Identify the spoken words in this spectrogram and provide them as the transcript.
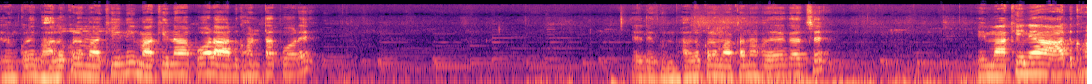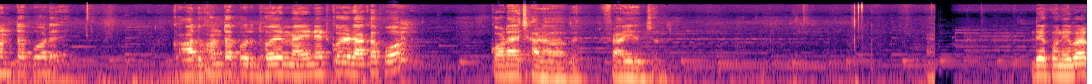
এরকম করে ভালো করে মাখিয়ে নিই। মাখিয়ে নেওয়ার পর আট ঘণ্টা পরে এই দেখুন, ভালো করে মাখানো হয়ে গেছে। এই মাখিয়ে নেওয়া আট ঘণ্টা পরে আট ঘণ্টা পর ধরে ম্যারিনেট করে রাখার পর কড়াই ছাড়া হবে ফ্রাইয়ের জন্য। দেখুন, এবার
